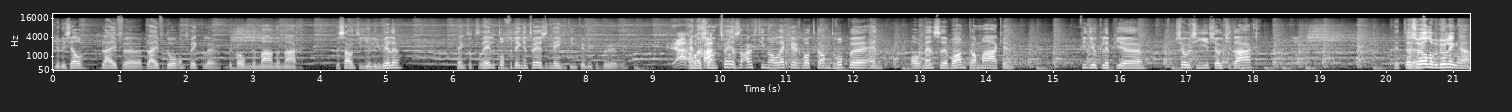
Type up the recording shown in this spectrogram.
jullie zelf blijven, blijven doorontwikkelen de komende maanden naar de sound die jullie willen. Ik denk dat er hele toffe dingen in 2019 kunnen gebeuren. Ja, en als je in 2018 al lekker wat kan droppen en al mensen warm kan maken. Videoclipje, showtje hier, showtje daar. Dit, Dat is wel de bedoeling. Ja.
